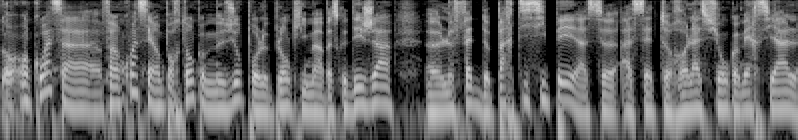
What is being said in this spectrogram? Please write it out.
en quoi c'est important comme mesure pour le plan climat? Parce que déjà, euh, le fait de participer à, ce, à cette relation commerciale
